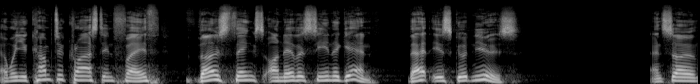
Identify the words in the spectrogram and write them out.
And when you come to Christ in faith, those things are never seen again. That is good news. And so,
